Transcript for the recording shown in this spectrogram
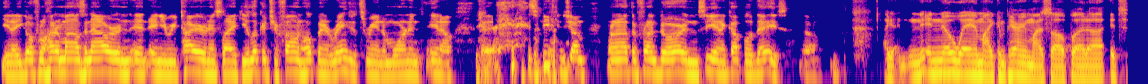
you know, you go from 100 miles an hour and, and, and, you retire, and it's like you look at your phone hoping it rings at three in the morning, you know, so you can jump, run out the front door and see you in a couple of days. So. I, in no way am I comparing myself, but uh, it's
